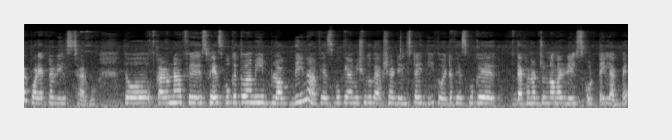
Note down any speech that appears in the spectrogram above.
আর পরে একটা রিলস ছাড়বো। তো কারণ না ফেস- ফেসবুকে তো আমি ব্লগ দিই না ফেসবুকে আমি শুধু ব্যবসার রিলসটাই দিই, তো এটা ফেসবুকে দেখানোর জন্য আমার রিলস করতেই লাগবে।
